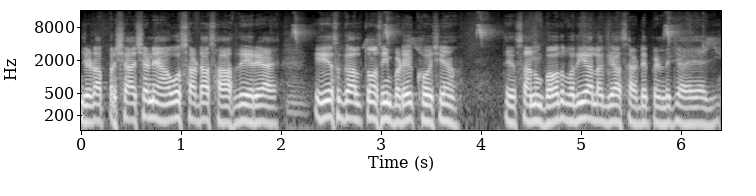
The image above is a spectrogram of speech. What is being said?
ਜਿਹੜਾ ਪ੍ਰਸ਼ਾਸਨ ਆ, ਉਹ ਸਾਡਾ ਸਾਥ ਦੇ ਰਿਹਾ ਹੈ। ਇਸ ਗੱਲ ਤੋਂ ਅਸੀਂ ਬੜੇ ਖੁਸ਼ ਹਾਂ ਤੇ ਸਾਨੂੰ ਬਹੁਤ ਵਧੀਆ ਲੱਗਿਆ ਸਾਡੇ ਪਿੰਡ 'ਚ ਆਏ ਆ ਜੀ।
